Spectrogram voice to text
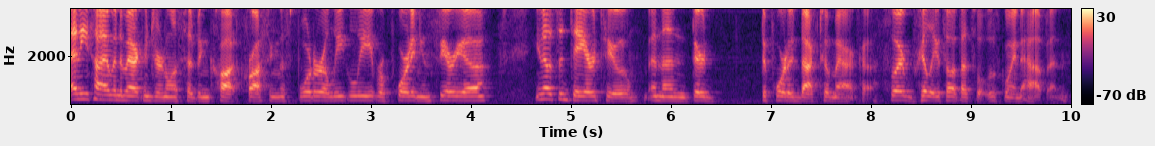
anytime an American journalist had been caught crossing this border illegally, reporting in Syria, you know, it's a day or two, and then they're deported back to America. So I really thought that's what was going to happen.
